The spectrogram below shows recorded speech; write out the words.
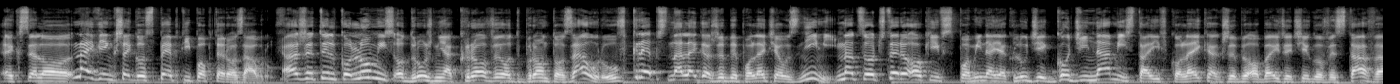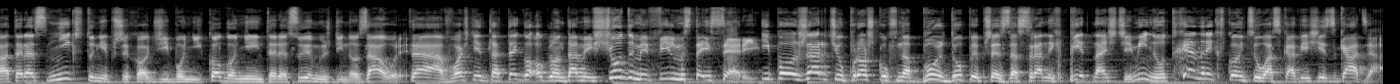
exelo... największego z peptipopterozaurów. A że tylko Lumis odróżnia krowy od brontozaurów, Krebs nalega, żeby poleciał z nimi. Na co Czterooki wspomina, jak ludzie godzinami stali w kolejkach, żeby obejrzeć jego wystawę, a teraz nikt tu nie przychodzi, bo nikogo nie interesują już dinozaury. Ta, właśnie dlatego oglądamy siódmy film z tej serii. I po żarciu proszków na ból dupy przez zasranych 15 minut, Henryk w końcu łaskawie się zgadza.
